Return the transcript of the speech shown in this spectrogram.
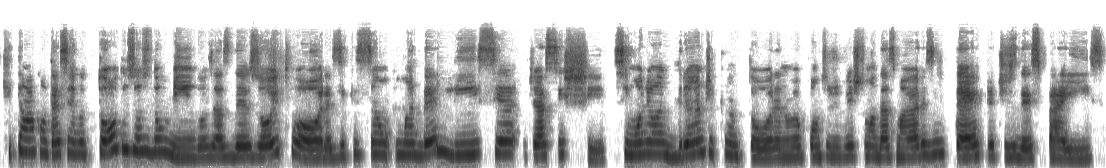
que estão acontecendo todos os domingos às 18 horas e que são uma delícia de assistir. Simone é uma grande cantora, no meu ponto de vista, uma das maiores intérpretes desse país,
